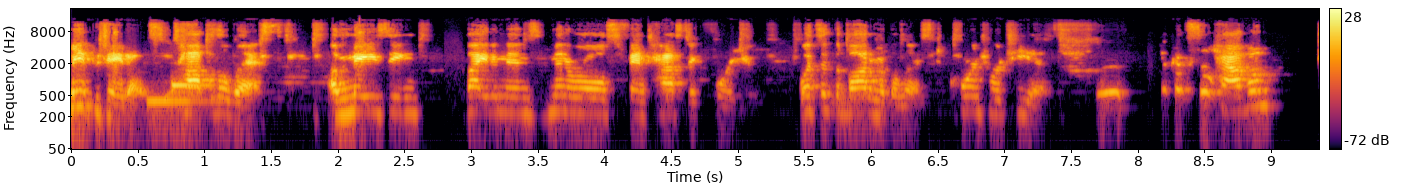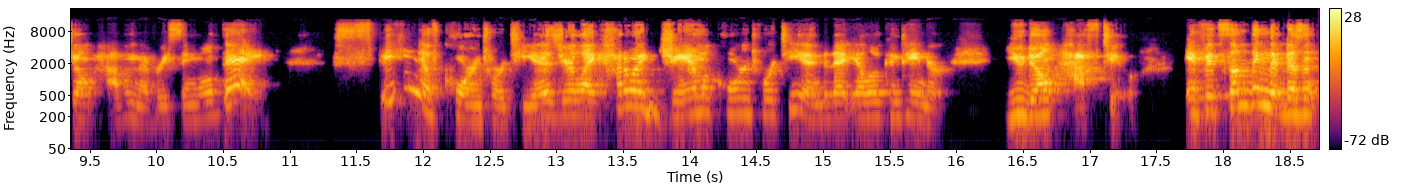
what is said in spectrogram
sweet potatoes, top of the list, amazing vitamins, minerals, fantastic for you. What's at the bottom of the list? Corn tortillas. You can still have them, don't have them every single day. Speaking of corn tortillas, you're like, how do I jam a corn tortilla into that yellow container? You don't have to. If it's something that doesn't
